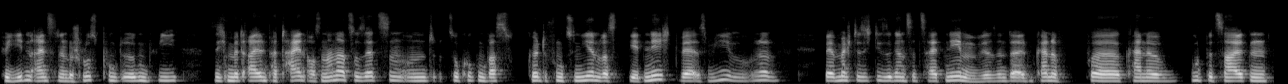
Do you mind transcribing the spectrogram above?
für jeden einzelnen Beschlusspunkt irgendwie sich mit allen Parteien auseinanderzusetzen und zu gucken, was könnte funktionieren, was geht nicht, wer ist wie, ne? wer möchte sich diese ganze Zeit nehmen. Wir sind da keine, äh, keine gut bezahlten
